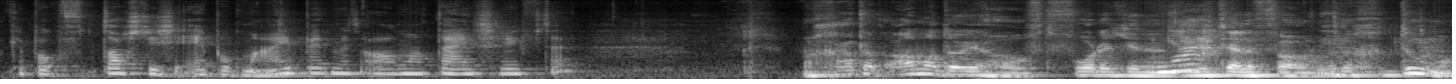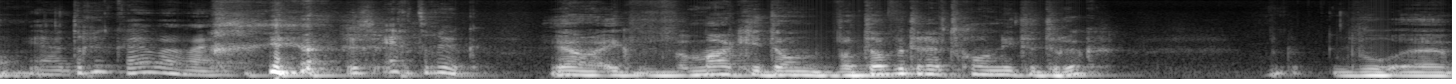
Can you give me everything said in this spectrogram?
Ik heb ook een fantastische app op mijn iPad met allemaal tijdschriften. Maar gaat dat allemaal door je hoofd voordat je een, Ja. je telefoon... Wat een gedoe, man. Ja, druk hè, bij mij. Het is echt druk. Ja, maar ik, maak je dan wat dat betreft gewoon niet te druk? Ik bedoel, ehm,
